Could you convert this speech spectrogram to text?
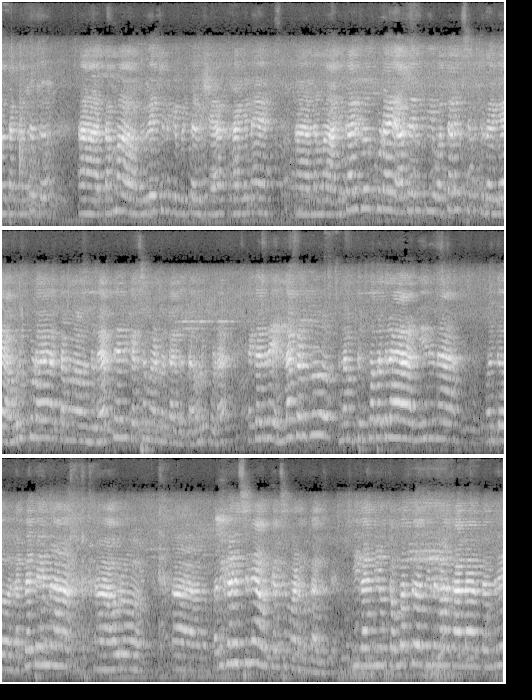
ಅಂತಕ್ಕಂಥದ್ದು ತಮ್ಮ ವಿವೇಚನೆಗೆ ಬಿಟ್ಟ ವಿಷಯ. ಹಾಗೆಯೇ ನಮ್ಮ ಅಧಿಕಾರಿಗಳು ಕೂಡ ಯಾವುದೇ ರೀತಿ ಒತ್ತಡಕ್ಕೆ ಸಿಲುಕಿದಾಗೆ ಅವರು ಕೂಡ ತಮ್ಮ ಒಂದು ವ್ಯಾಪ್ತಿಯಲ್ಲಿ ಕೆಲಸ ಮಾಡಬೇಕಾಗುತ್ತೆ ಅವರು ಕೂಡ. ಯಾಕಂದರೆ ಎಲ್ಲ ಕಡೆಗೂ ನಮ್ಮ ತುಂಗಭದ್ರಾ ನೀರಿನ ಒಂದು ಲಭ್ಯತೆಯನ್ನು ಅವರು ಪರಿಗಣಿಸಿನೇ ಅವ್ರು ಕೆಲಸ ಮಾಡಬೇಕಾಗುತ್ತೆ. ಈಗ ನೀವು ತೊಂಬತ್ತು ದಿನಗಳ ಕಾಲ ಅಂತಂದ್ರೆ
